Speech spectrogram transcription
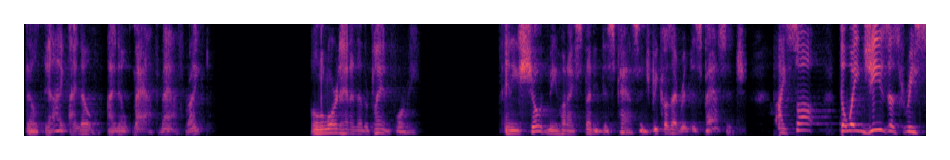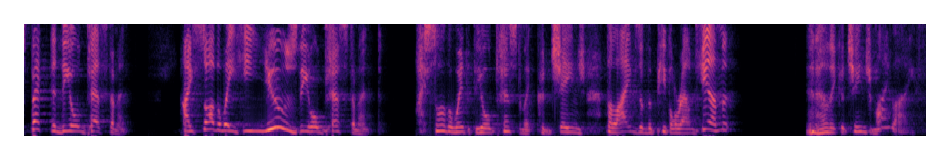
don't, yeah, I, I know, I know math, math, right? Well, the Lord had another plan for me. And he showed me when I studied this passage because I read this passage. I saw the way Jesus respected the Old Testament. I saw the way he used the Old Testament. I saw the way that the Old Testament could change the lives of the people around him and how they could change my life.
